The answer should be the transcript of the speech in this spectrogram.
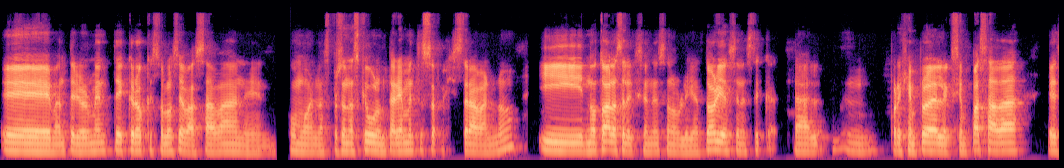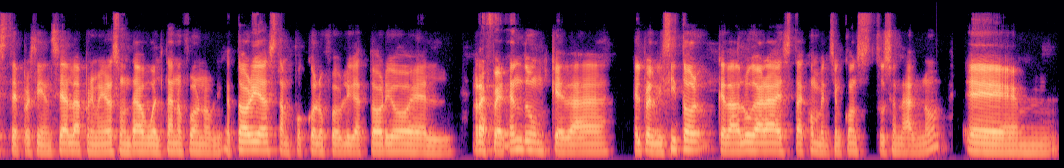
Eh, anteriormente creo que solo se basaban en, como en las personas que voluntariamente se registraban, ¿no? Y no todas las elecciones son obligatorias. En este caso, por ejemplo, la elección pasada este, presidencial, la primera y segunda vuelta no fueron obligatorias, tampoco lo fue obligatorio el referéndum que da el plebiscito que da lugar a esta convención constitucional, ¿no? Em,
